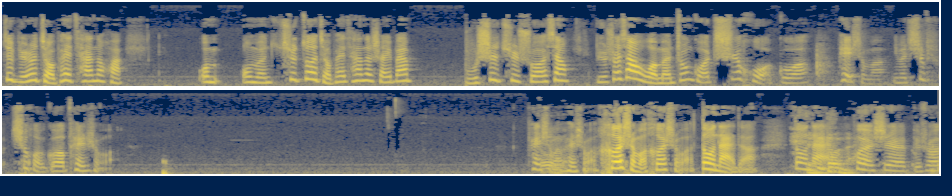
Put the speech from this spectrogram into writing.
就比如说酒配餐的话，我们我们去做酒配餐的时候，一般不是去说像，比如说像我们中国吃火锅配什么？你们吃吃火锅配什么？配什么配什么？喝什么喝什么？豆奶的豆奶，或者是比如说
